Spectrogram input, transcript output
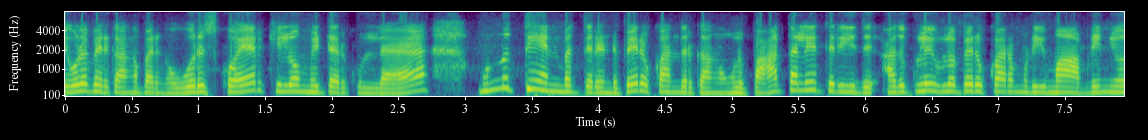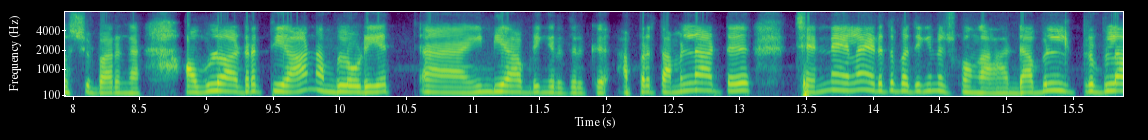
எவ்வளவு பேர் இருக்காங்க பாருங்க. ஒரு ஸ்கொயர் கிலோமீட்டருக்குள்ள முன்னூத்தி எண்பத்தி ரெண்டு பேர் உட்கார்ந்துருக்காங்க. உங்களுக்கு பார்த்தாலே தெரியுது. அதுக்குள்ள இவ்வளவு பேர் உட்கார முடியுமா அப்படின்னு யோசிச்சு பாருங்க. அவ்வளவு அடர்த்தியா நம்மளுடைய இந்தியா அப்படிங்கிறது இருக்கு. அப்புறம் தமிழ்நாட்டு சென்னை எல்லாம் எடுத்து பாத்தீங்கன்னு வச்சுக்கோங்க. டபுள் ட்ரிபிளா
